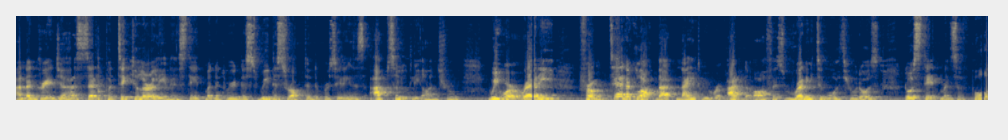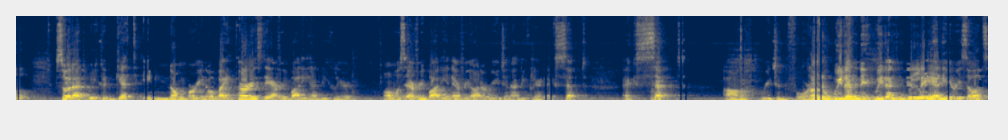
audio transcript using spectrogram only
and that Granger has said, particularly in his statement that we're dis we disrupted the proceedings, is absolutely untrue. We were ready from 10 o'clock that night. We were at the office ready to go through those those statements of poll so that we could get a number. You know, by Thursday, everybody had declared. Almost everybody in every other region had declared except except um, Region 4. So we didn't we didn't delay any results.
